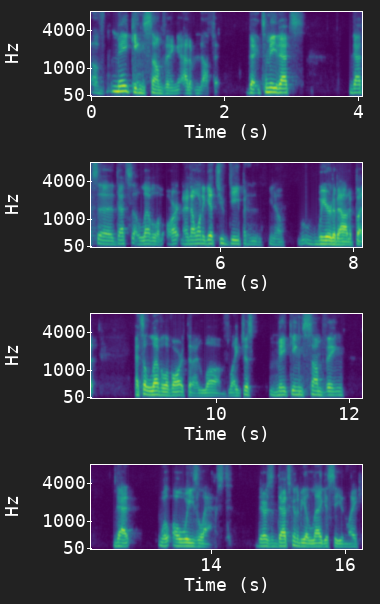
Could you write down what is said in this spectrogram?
of making something out of nothing. That to me, that's that's a that's a level of art, and I don't want to get too deep and you know weird about it, but that's a level of art that I love. Like just making something that will always last. There's that's going to be a legacy, and like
